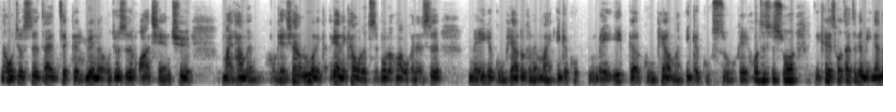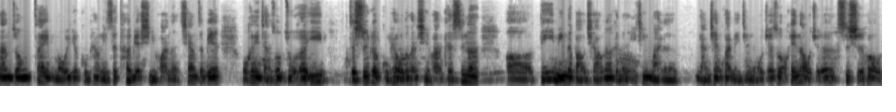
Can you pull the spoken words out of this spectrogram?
那我就是在这个月呢，我就是花钱去买它们。OK，像如果你看你看我的直播的话，我可能是。每一个股票都可能买一个股，每一个股票买一个股数，OK，或者是说，你可以说在这个名单当中，在某一个股票你是特别喜欢的，像这边我跟你讲说，组合一这十个股票我都很喜欢，可是呢，呃，第一名的宝桥呢，可能已经买了两千块美金了，我觉得说，OK，那我觉得是时候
